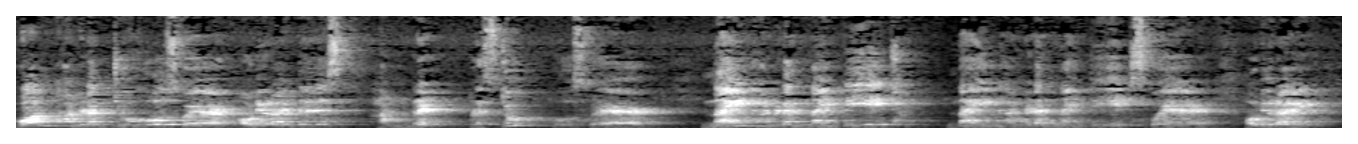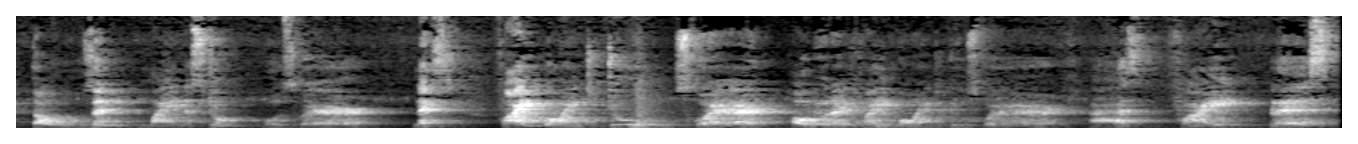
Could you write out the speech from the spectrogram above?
102 whole square. How do you write this? 100 plus 2 whole square. 998. 998 square. How do you write? 1000 minus 2 whole square. Next, 5.2 square. How do you write 5.2 square? As 5 plus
